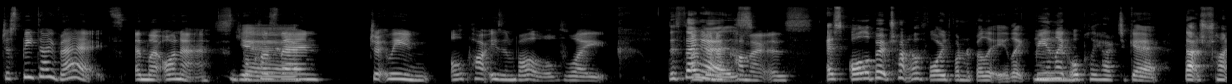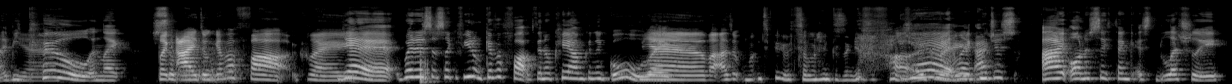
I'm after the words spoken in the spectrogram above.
just be direct and like honest. Yeah. Because then, do you know what I mean? All parties involved, like, The thing is, come out as it's all about trying to avoid vulnerability. Like being like, Mhm. oh, play hard to get. That's trying to be Yeah. cool and like. like so- I don't give a fuck. Like, Yeah. Whereas it's like if you don't give a fuck, then okay, I'm gonna go. Like, yeah. Like, I don't want to be with someone who doesn't give a fuck. yeah. Like I just, I honestly think it's literally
